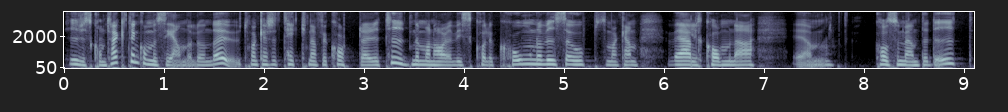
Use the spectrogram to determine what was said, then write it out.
hyreskontrakten kommer se annorlunda ut. Man kanske tecknar för kortare tid när man har en viss kollektion att visa upp. Så man kan välkomna um, konsumenter dit.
